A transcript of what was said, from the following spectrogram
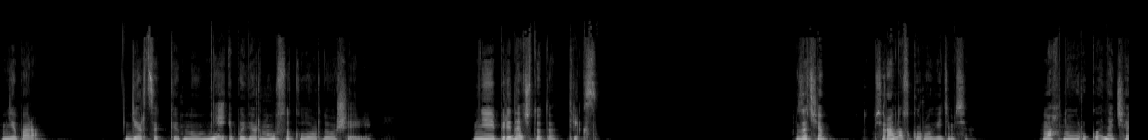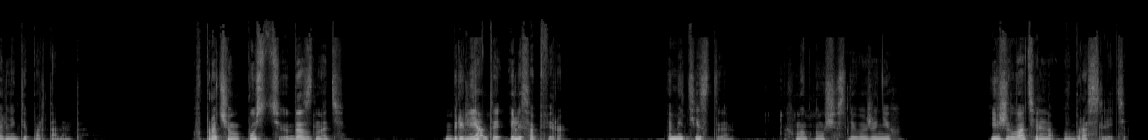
«Мне пора». Герцог кивнул мне и повернулся к лорду Ошелли. «Мне передать что-то, Трикс?» «Зачем? Все равно скоро увидимся», — махнул рукой начальник департамента. «Впрочем, пусть даст знать. Бриллианты или сапфиры?» «Аметисты», — хмыкнул счастливый жених. «И желательно в браслете».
